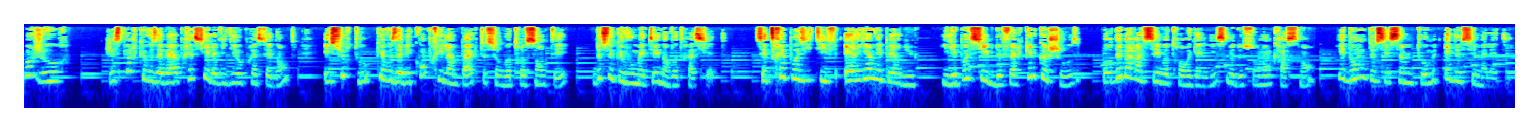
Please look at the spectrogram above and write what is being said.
Bonjour J'espère que vous avez apprécié la vidéo précédente et surtout que vous avez compris l'impact sur votre santé de ce que vous mettez dans votre assiette. C'est très positif et rien n'est perdu. Il est possible de faire quelque chose pour débarrasser votre organisme de son encrassement et donc de ses symptômes et de ses maladies.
